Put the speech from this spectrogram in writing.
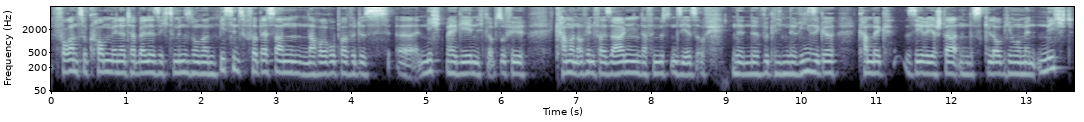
voranzukommen in der Tabelle, sich zumindest noch mal ein bisschen zu verbessern. Nach Europa wird es äh, nicht mehr gehen. Ich glaube, so viel kann man auf jeden Fall sagen. Dafür müssten sie jetzt auf eine, eine wirklich eine riesige Comeback-Serie starten. Das glaube ich im Moment nicht.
